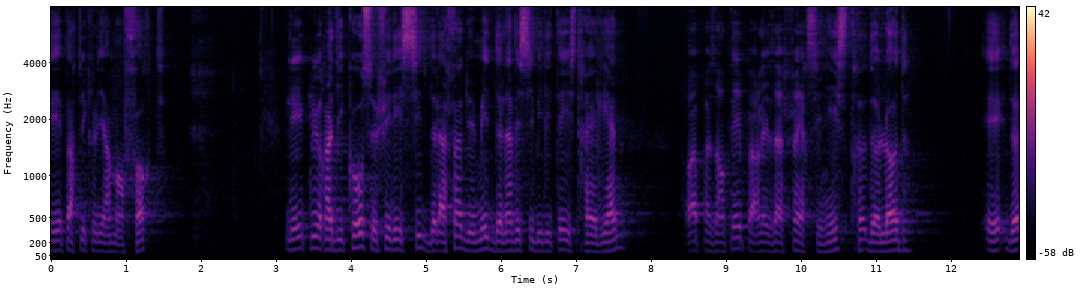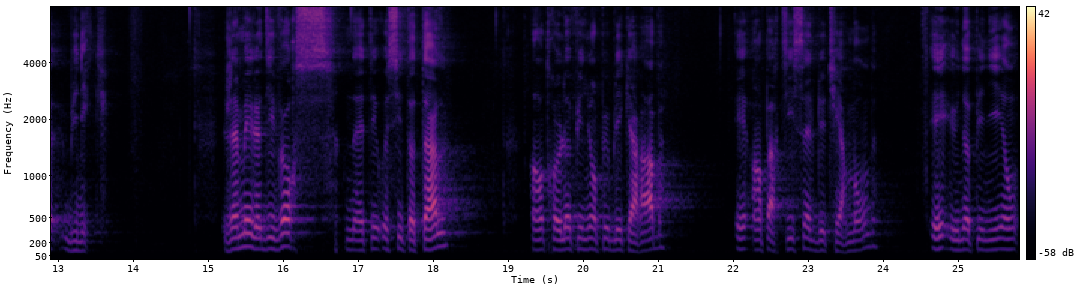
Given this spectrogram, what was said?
est particulièrement forte. Les plus radicaux se félicitent de la fin du mythe de l'invisibilité israélienne, représenté par les affaires sinistres de Lod et de Munich. Jamais le divorce n'a été aussi total entre l'opinion publique arabe et en partie celle du tiers-monde et une opinion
